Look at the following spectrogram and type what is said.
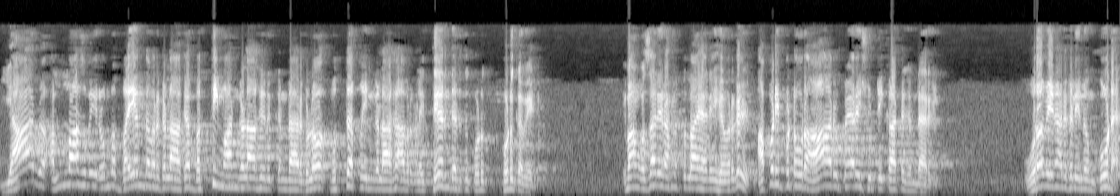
யார் அல்லாஹுவை ரொம்ப பயந்தவர்களாக பக்திமான்களாக இருக்கின்றார்களோ முத்தகீன்களாக அவர்களை தேர்ந்தெடுத்து கொடுக்க வேண்டும். இமாம் வசாரி ரஹமத்துல்லாஹி அலைஹி அவர்கள் அப்படிப்பட்ட ஒரு ஆறு பேரை சுட்டி காட்டுகின்றார்கள் உறவினர்களிலும் கூட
